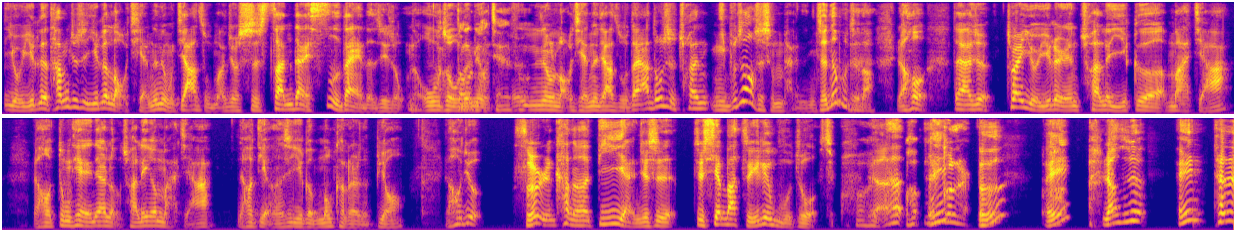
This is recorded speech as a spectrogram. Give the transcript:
有一个，他们就是一个老钱的那种家族嘛，就是三代四代的这种的欧洲的那种那种老钱的家族，大家都是穿，你不知道是什么牌子，你真的不知道。然后大家就突然有一个人穿了一个马甲，然后冬天有点冷，穿了一个马甲，然后顶上是一个 Moncler 的标，然后就所有人看到他第一眼就是就先把嘴给捂住，哎，嗯，哎，然后他就哎，他就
